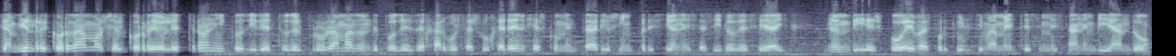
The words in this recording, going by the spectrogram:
Y también recordamos el correo electrónico directo del programa donde podéis dejar vuestras sugerencias, comentarios, impresiones, si así lo deseáis. No envíes poemas porque últimamente se me están enviando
